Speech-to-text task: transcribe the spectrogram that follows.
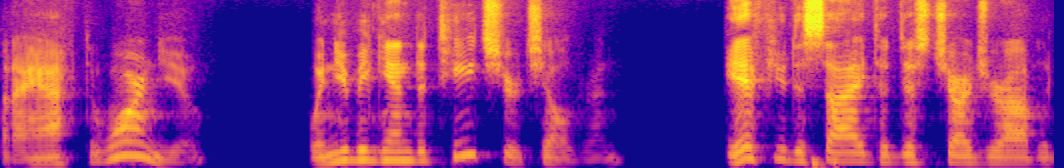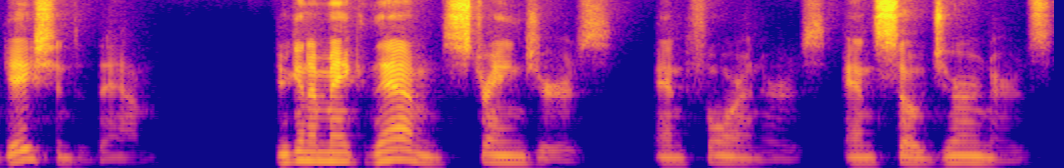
But I have to warn you when you begin to teach your children, if you decide to discharge your obligation to them, you're going to make them strangers and foreigners and sojourners.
